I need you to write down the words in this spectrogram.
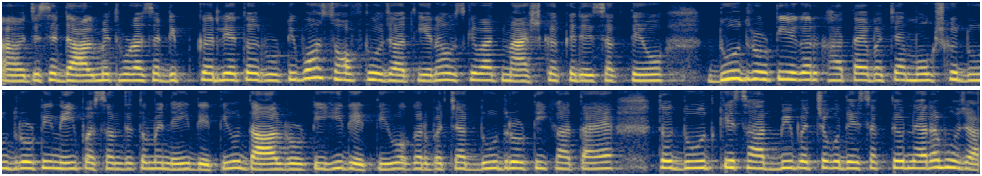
जैसे दाल में थोड़ा सा डिप कर लिया तो रोटी बहुत सॉफ्ट हो जाती है ना, उसके बाद मैश करके दे सकते हो। दूध रोटी अगर खाता है बच्चा, मोक्ष को दूध रोटी नहीं पसंद है तो मैं नहीं देती हूँ, दाल रोटी ही देती हूँ। अगर बच्चा दूध रोटी खाता है तो दूध के साथ भी बच्चों को दे सकते हो, नरम हो जाता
